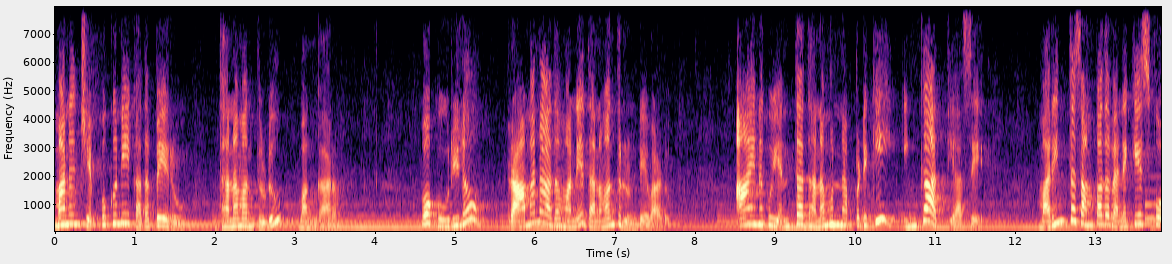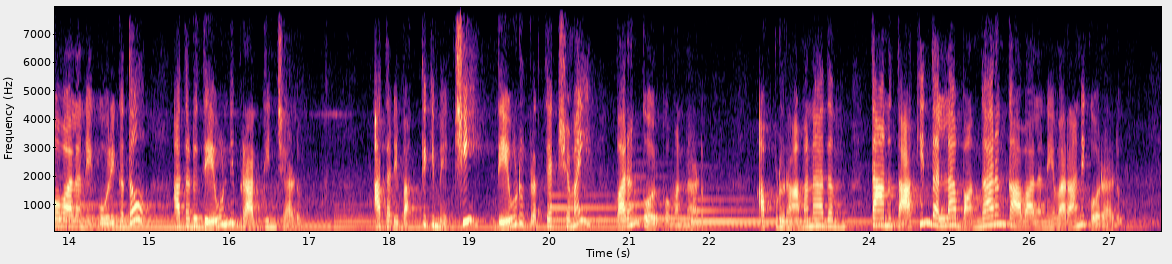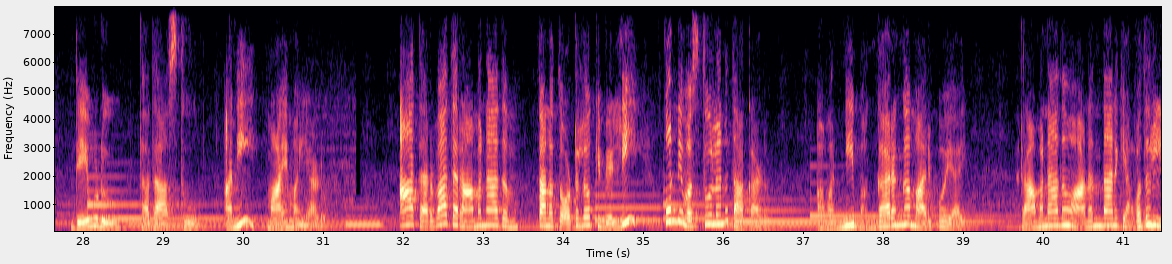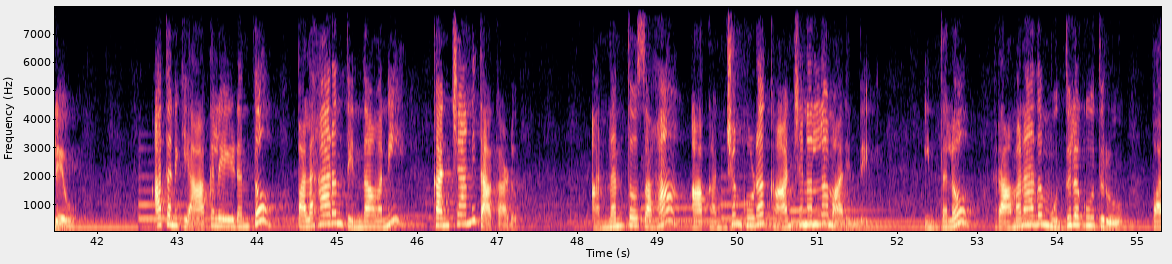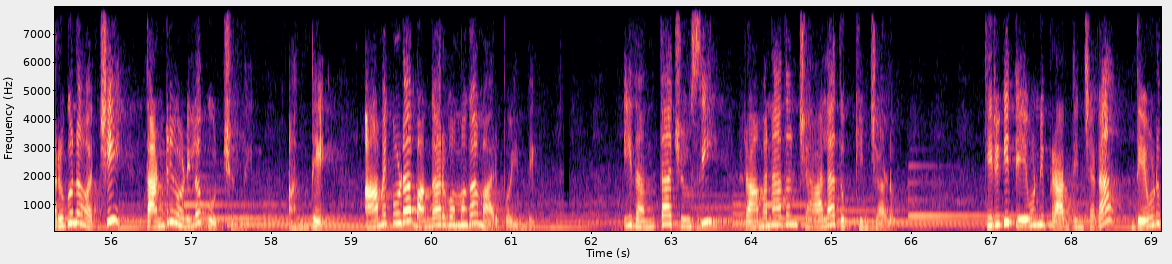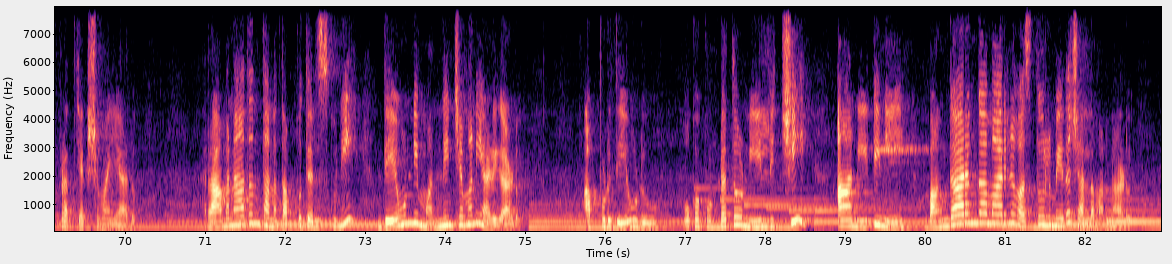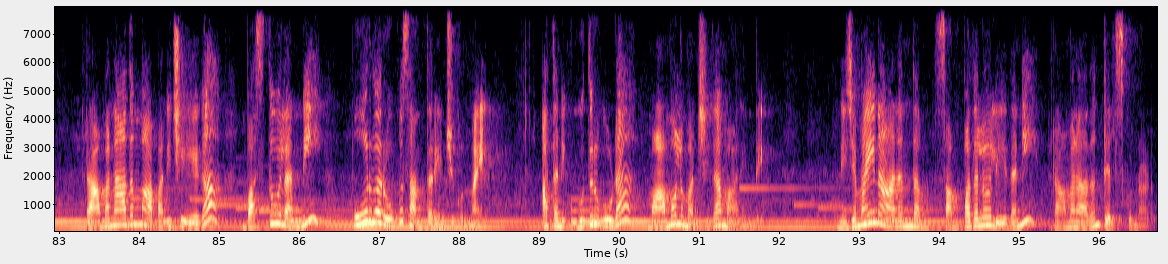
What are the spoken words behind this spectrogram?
మనం చెప్పుకునే కథ పేరు ధనవంతుడు బంగారం. ఒక ఊరిలో రామనాథం అనే ధనవంతుడు ఉండేవాడు ఆయనకు ఎంత ధనమున్నప్పటికీ ఇంకా అత్యాసే. మరింత సంపద వెనకేసుకోవాలనే కోరికతో అతడు దేవుణ్ణి ప్రార్థించాడు. అతడి భక్తికి మెచ్చి దేవుడు ప్రత్యక్షమై వరం కోరుకోమన్నాడు. అప్పుడు రామనాథం తాను తాకిందల్లా బంగారం కావాలనే వరాన్ని కోరాడు. దేవుడు తదాస్తు అని మాయమయ్యాడు. ఆ తర్వాత రామనాథం తన తోటలోకి వెళ్ళి కొన్ని వస్తువులను తాకాడు. అవన్నీ బంగారంగా మారిపోయాయి. రామనాథం ఆనందానికి అవధులు లేవు. అతనికి ఆకలేయడంతో పలహారం తిందామని కంచాన్ని తాకాడు. అన్నంతో సహా ఆ కంచం కూడా కాంచనంలా మారింది. ఇంతలో రామనాథం ముద్దుల కూతురు పరుగున వచ్చి తండ్రి ఒడిలో కూర్చుంది. అంతే. ఆమె కూడా బంగారు బొమ్మగా మారిపోయింది. ఇదంతా చూసి రామనాథం చాలా దుఃఖించాడు. తిరిగి దేవుణ్ణి ప్రార్థించగా దేవుడు ప్రత్యక్షమయ్యాడు. రామనాథం తన తప్పు తెలుసుకుని దేవుణ్ణి మన్నించమని అడిగాడు. అప్పుడు దేవుడు ఒక కుండతో నీళ్ళిచ్చి ఆ నీటిని బంగారంగా మారిన వస్తువుల మీద చల్లమన్నాడు. రామనాథం ఆ పని చేయగా వస్తువులన్నీ పూర్వరూపు సంతరించుకున్నాయి. అతని కూతురు కూడా మామూలు మనిషిగా మారింది. నిజమైన ఆనందం సంపదలో లేదని రామనాథం తెలుసుకున్నాడు.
